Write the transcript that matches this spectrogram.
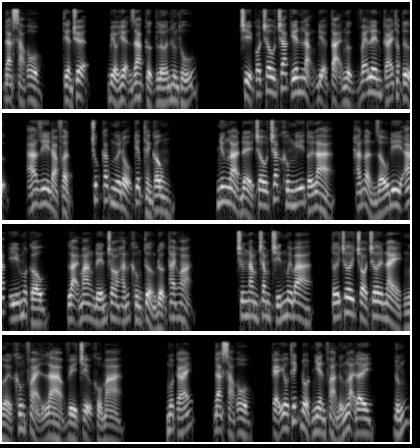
đặc sao ồ, tiền chuyện biểu hiện ra cực lớn hứng thú. Chỉ có Châu Trác yên lặng địa tại ngực vẽ lên cái thập tự, A-di Đà Phật, chúc các ngươi độ kiếp thành công. Nhưng là để Châu Trác không nghĩ tới là, hắn ẩn giấu đi ác ý một câu, lại mang đến cho hắn không tưởng được tai họa. Chương 593, tới chơi trò chơi này người không phải là vì chịu khổ mà. Một cái, đặc xảo ồ, kẻ yêu thích đột nhiên phản ứng lại đây, đúng,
